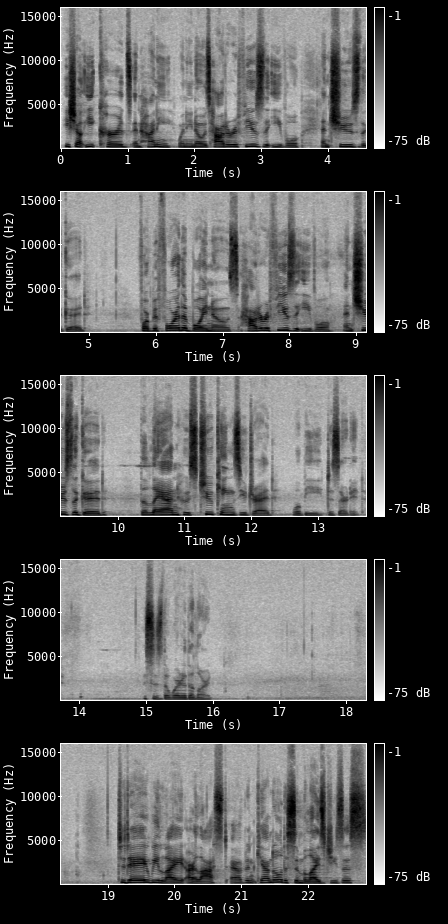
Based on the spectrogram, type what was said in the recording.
He shall eat curds and honey when he knows how to refuse the evil and choose the good. For before the boy knows how to refuse the evil and choose the good, the land whose two kings you dread will be deserted. This is the word of the Lord. Today we light our last Advent candle to symbolize Jesus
